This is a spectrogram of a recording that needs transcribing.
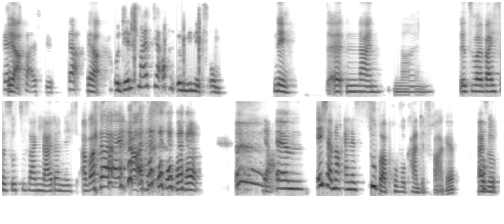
Bestes Ja. Beispiel. Ja. ja. Und den schmeißt ja auch irgendwie nichts um. Nee, äh, nein, nein. Jetzt, weil, weil ich versuche zu sagen, leider nicht. Aber egal. Ja. Ähm, ich habe noch eine super provokante Frage. Also,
